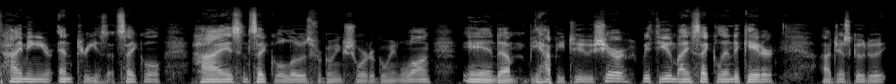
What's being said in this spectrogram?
timing your entries at cycle highs and cycle lows for going short or going long. And um, be happy to share with you my cycle indicator. Uh, just go to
